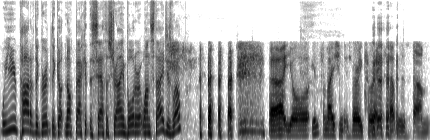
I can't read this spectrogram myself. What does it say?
were you part of the group that got knocked back at the South Australian border at one stage as well? uh, your information is very correct. that was um,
